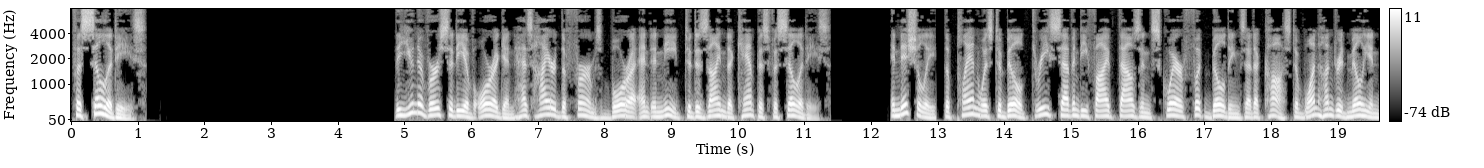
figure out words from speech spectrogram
Facilities The University of Oregon has hired the firms Bora and Ennead to design the campus facilities. Initially, the plan was to build three 75,000 square foot buildings at a cost of $100 million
